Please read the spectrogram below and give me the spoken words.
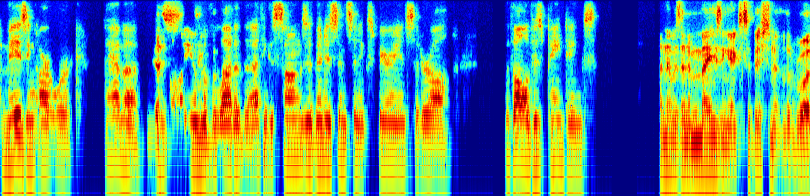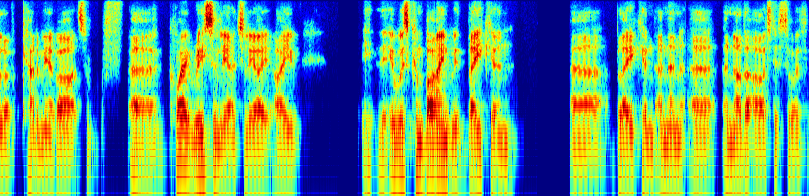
amazing artwork I have a yes. volume of a lot of the, I think, the songs of innocence and experience that are all with all of his paintings. And there was an amazing exhibition at the Royal Academy of Arts uh, quite recently. Actually, I, I it, was combined with Bacon, uh, Blake, and and then uh, another artist who I've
